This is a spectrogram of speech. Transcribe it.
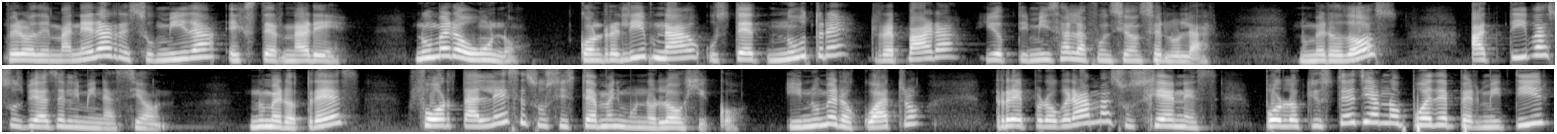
pero de manera resumida externaré. Número 1. Con Relief Now usted nutre, repara y optimiza la función celular. Número 2. Activa sus vías de eliminación. Número 3. Fortalece su sistema inmunológico. Y número 4 reprograma sus genes, por lo que usted ya no puede permitir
